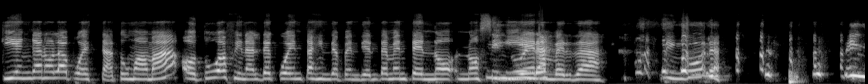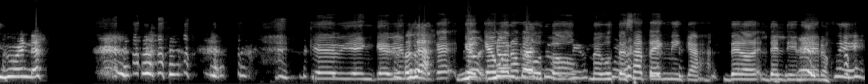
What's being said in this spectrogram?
¿quién ganó la apuesta? ¿Tu mamá o tú a final de cuentas, independientemente, no, no siguieran, verdad? Ninguna. Ninguna. qué bien, qué bien. qué, qué, bueno me gustó, me gustó esa técnica de del dinero. Sí.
